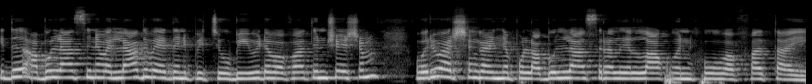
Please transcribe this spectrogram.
ഇത് അബുല്ലാസിനെ വല്ലാതെ വേദനിപ്പിച്ചു. ബിവിയുടെ വഫാത്തിനു ശേഷം ഒരു വർഷം കഴിഞ്ഞപ്പോൾ അബുല്ലാസ് റലി അള്ളാഹുൻഹു വഫാത്തായി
